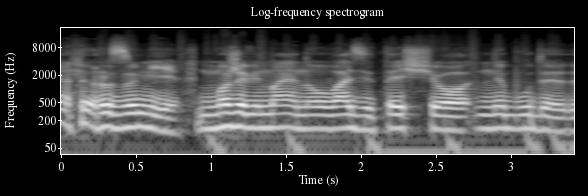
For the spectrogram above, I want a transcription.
я не розумію. Може він має на увазі те, що не буде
